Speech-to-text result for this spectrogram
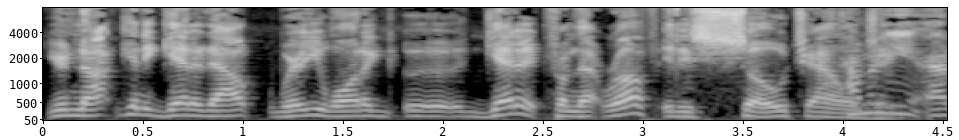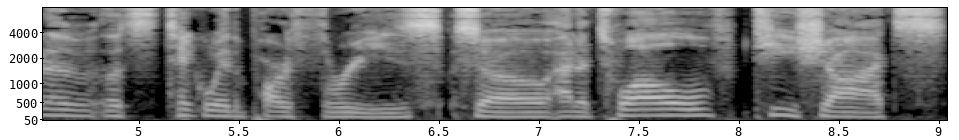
You're not going to get it out where you want to uh, get it from that rough. It is so challenging. How many out of let's take away the par threes. So out of twelve tee shots,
